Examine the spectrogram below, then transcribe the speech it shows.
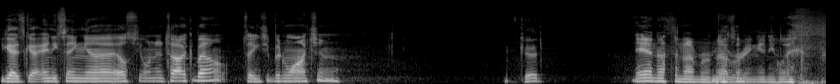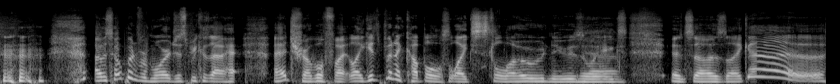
You guys got anything uh, else you want to talk about? Things you've been watching? good. Yeah, nothing I'm remembering anyway. I was hoping for more just because I, ha- I had trouble fight. Like it's been a couple like slow news Yeah. weeks, and so I was like, ah,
